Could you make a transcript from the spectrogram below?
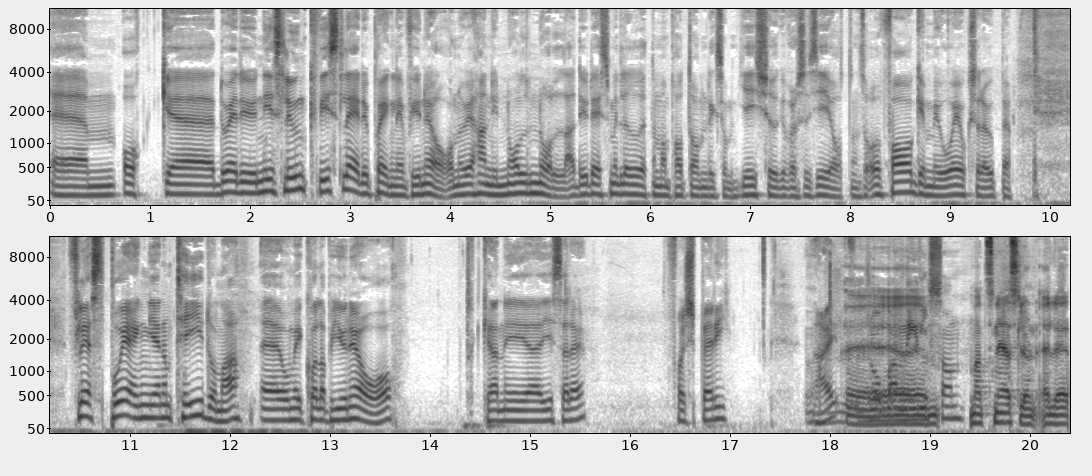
Ehm, och eh, då är det ju Nils Lundqvist leder ju poängligen för juniorer. Nu är han ju 0-0. Det är ju det som är lurigt när man pratar om liksom J20 versus J18. Så. Och Fagemo är också där uppe. Flest poäng genom tiderna eh, om vi kollar på juniorer. Kan ni eh, gissa det? Forsberg. Nej. Robban Eh, Nilsson. Mats Näslund, eller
